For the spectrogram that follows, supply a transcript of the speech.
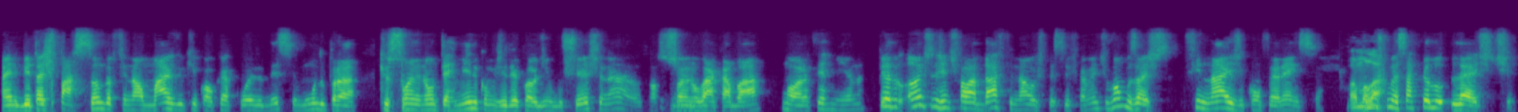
A NBA está espaçando a final mais do que qualquer coisa nesse mundo para que o sonho não termine, como diria Claudinho Bochecha, né? O nosso sonho não vai acabar, uma hora termina. Pedro, antes de a gente falar da final especificamente, vamos às finais de conferência? Vamos, vamos lá. começar pelo leste,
